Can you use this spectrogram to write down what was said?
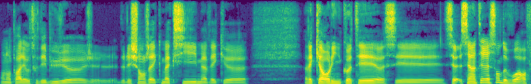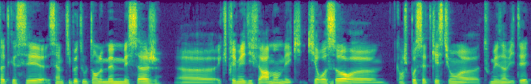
on en parlait au tout début de l'échange avec Maxime, avec, avec Caroline Côté. Euh, c'est intéressant de voir en fait que c'est un petit peu tout le temps le même message euh, exprimé différemment, mais qui, ressort quand je pose cette question à tous mes invités.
